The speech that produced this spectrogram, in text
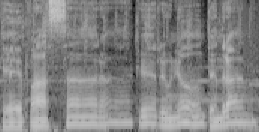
¿Qué pasará? ¿Qué reunión tendrán?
